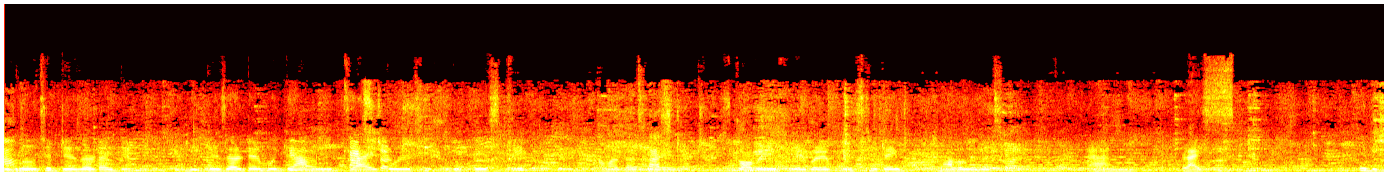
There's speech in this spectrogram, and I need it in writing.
এগুলো হচ্ছে ডেজার্ট আইটেম ডেজার্টের মধ্যে আমি ট্রাই করেছি শুধু পেস্ট্রি আমার কাছে স্ট্রবেরি ফ্লেভারের পেস্ট্রিটাই ভালো লেগেছে। অ্যান্ড রাইস পুডিং।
